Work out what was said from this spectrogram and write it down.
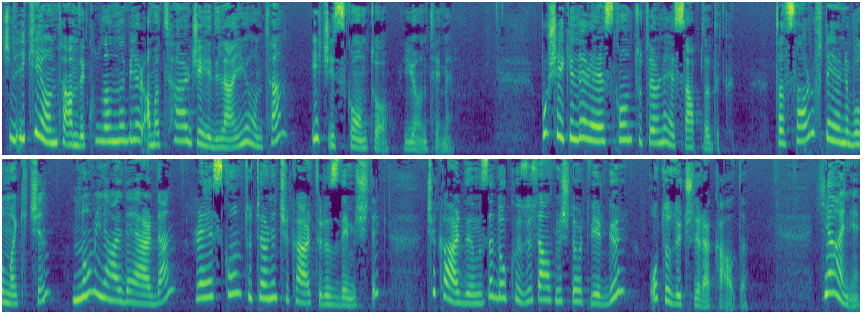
Şimdi iki yöntem de kullanılabilir ama tercih edilen yöntem iç iskonto yöntemi. Bu şekilde reskont tutarını hesapladık. Tasarruf değerini bulmak için nominal değerden reskont tutarını çıkartırız demiştik. Çıkardığımızda 964,33 lira kaldı. Yani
